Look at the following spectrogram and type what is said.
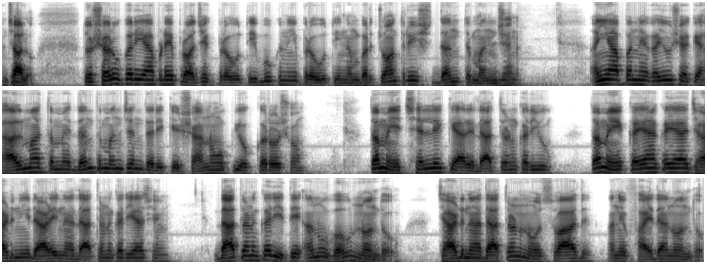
ચાલો, તો શરૂ કરીએ આપણે પ્રોજેક્ટ પ્રવૃત્તિ બુકની પ્રવૃત્તિ નંબર ચોત્રીસ દંત મંજન અહીંયા આપણને કહ્યું છે કે હાલમાં તમે દંતમંજન તરીકે શાનો ઉપયોગ કરો છો? તમે છેલ્લે ક્યારે દાંતણ કર્યું? તમે કયા કયા ઝાડની ડાળીના દાંતણ કર્યા છે? દાંતણ કરી તે અનુભવ નોંધો. ઝાડના દાંતણનો સ્વાદ અને ફાયદા નોંધો.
